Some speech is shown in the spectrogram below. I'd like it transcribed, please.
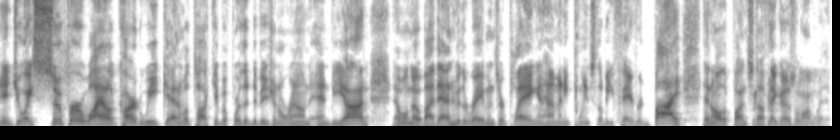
Enjoy Super Wild Card Weekend, and we'll talk to you before the divisional round and beyond. And we'll know by then who the Ravens are playing and how many points they'll be favored by, and all the fun stuff that goes along with it.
